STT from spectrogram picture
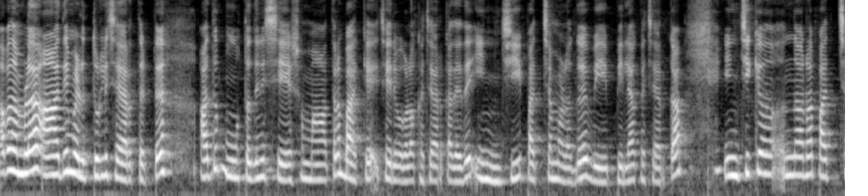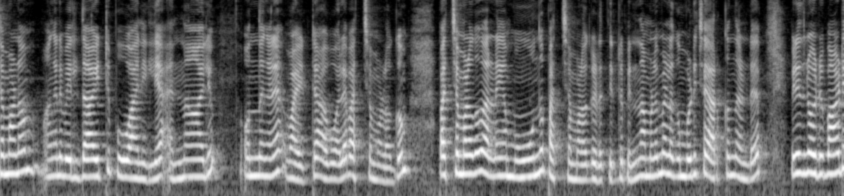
അപ്പോൾ നമ്മൾ ആദ്യം വെളുത്തുള്ളി ചേർത്തിട്ട് അത് മൂത്തതിന് ശേഷം മാത്രം ബാക്കി ചേരുവകളൊക്കെ ചേർക്കുക. അതായത് ഇഞ്ചി പച്ചമുളക് വേപ്പില ഒക്കെ ചേർക്കുക. ഇഞ്ചിക്ക് എന്ന് പറഞ്ഞാൽ പച്ചമണം അങ്ങനെ വലുതായിട്ട് പോവാനില്ല. എന്നാലും ഒന്നിങ്ങനെ വഴറ്റുക അതുപോലെ പച്ചമുളകും. പച്ചമുളക് എന്ന് പറഞ്ഞാൽ മൂന്ന് പച്ചമുളക് എടുത്തിട്ട് പിന്നെ നമ്മൾ മുളകും പൊടി ചേർക്കുന്നുണ്ട്. പിന്നെ ഇതിന് ഒരുപാട്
